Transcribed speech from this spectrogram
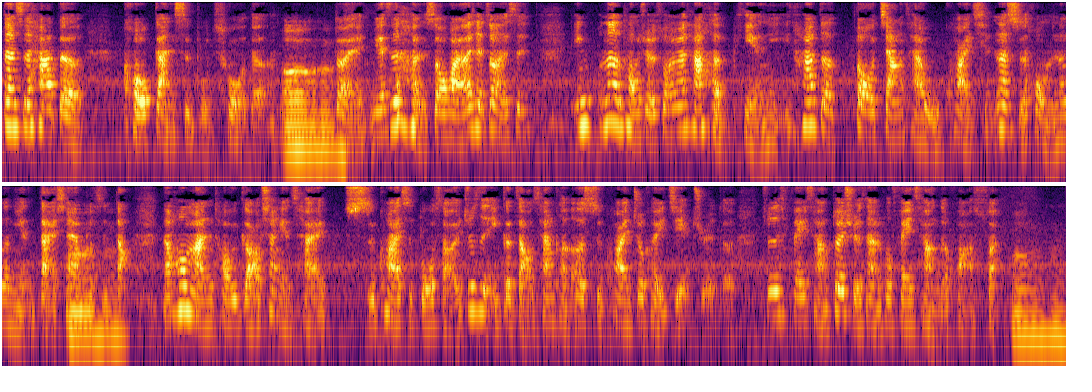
但是它的口感是不错的，嗯，对，也是很受欢迎，而且重点是。因那个同学说，因为它很便宜，它的豆浆才五块钱。那时候我们那个年代，现在不知道。然后馒头一个好像也才十块，是多少？也就是一个早餐可能二十块就可以解决的，就是非常对学生来说非常的划算。嗯嗯。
